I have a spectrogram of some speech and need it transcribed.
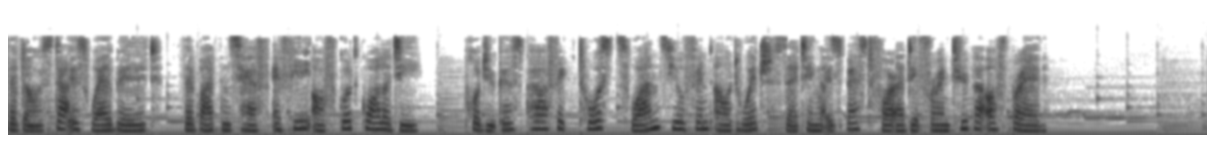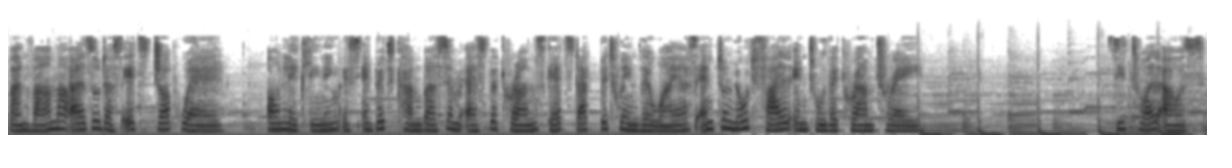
The toaster is well built, the buttons have a feel of good quality. Produces perfect toasts once you find out which setting is best for a different type of bread. Wann warmer also das its job well. Only cleaning is a bit cumbersome as the crumbs get stuck between the wires and do not fall into the crumb tray. Sieht toll aus,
